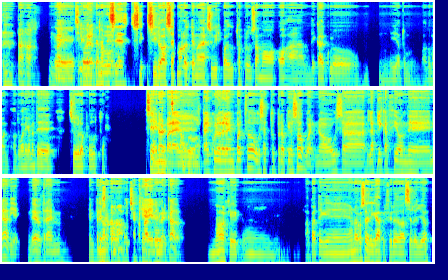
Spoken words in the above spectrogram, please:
ajá, Eh. Sí, todo el tema tú, ese si, si lo hacemos, el tema de subir productos, pero usamos hojas de cálculo y autom- automáticamente sube los productos. sí, no pero para el cálculo de los impuestos usas tu propio software, no usas la aplicación de nadie, de otra em- empresa no, como no. muchas que hay en el mercado. no, es que mm, aparte que es una cosa delicada, prefiero hacerlo yo.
